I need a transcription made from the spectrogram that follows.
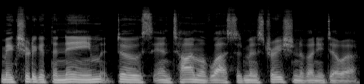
Make sure to get the name, dose, and time of last administration of any DOAC.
